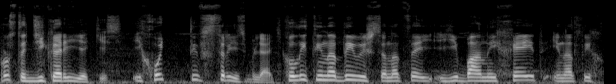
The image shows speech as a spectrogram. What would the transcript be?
просто дікарі якісь. І хоч ти всрись, блядь. Коли ти надивишся на цей їбаний хейт і на тих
